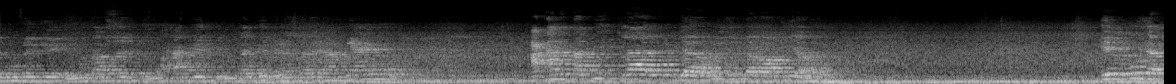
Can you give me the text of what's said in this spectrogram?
ilmu fikih, ilmu tafsir, ilmu hadis, ilmu tajwid dan sebagainya. Punya akan tetapi lari jauh juga ilmu yang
